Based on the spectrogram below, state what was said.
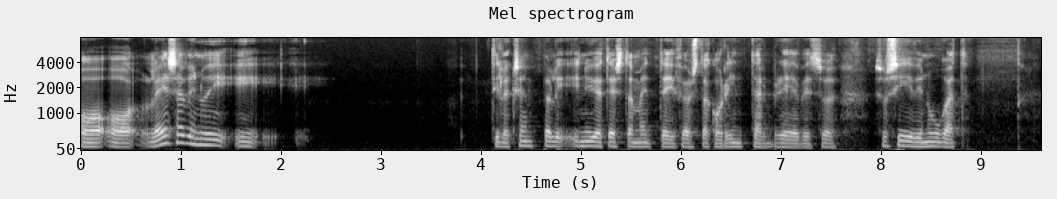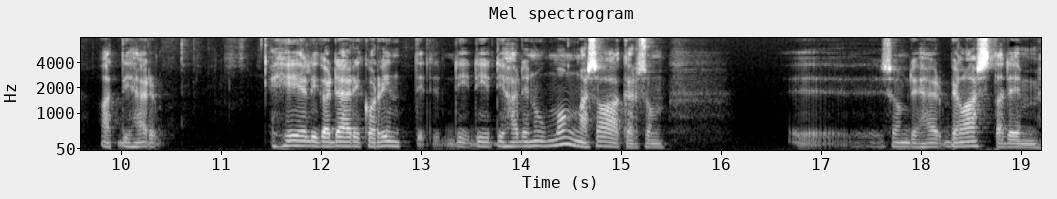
Och, och läser vi nu i, i, till exempel i Nya Testamentet i Första Korinterbrevet så, så ser vi nog att, att de här heliga där i Korint, de, de, de hade nog många saker som, eh, som det här belastade dem.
